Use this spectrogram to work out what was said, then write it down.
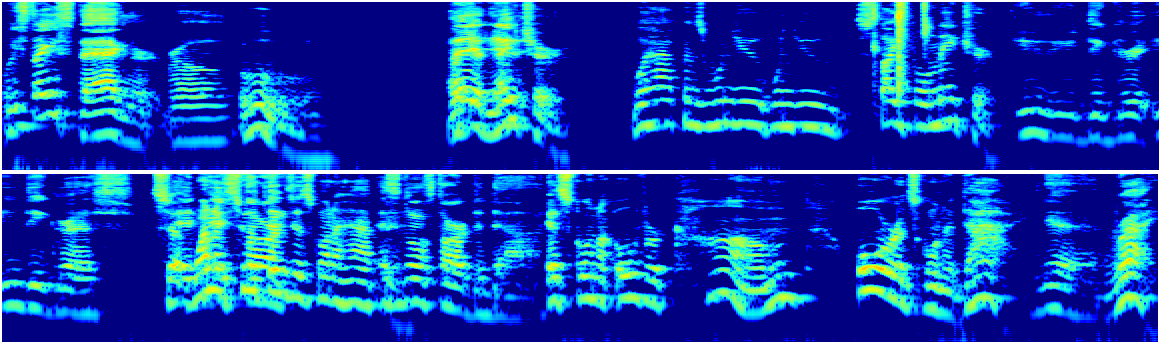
We stay stagnant, bro. Ooh, look at nature. What happens when you when you stifle nature? You you, degre- you degress. So It- one of two start- things is going to happen. It's gonna start to die. it's going to overcome or it's going to die. Yeah. Right.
